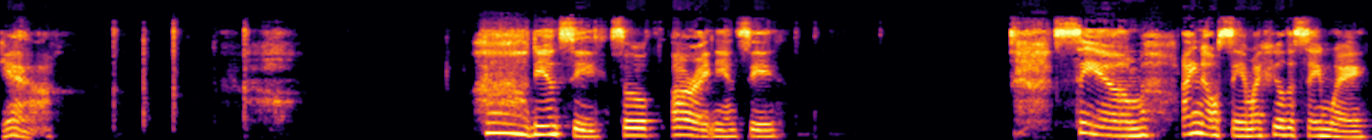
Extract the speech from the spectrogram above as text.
Yeah. Nancy. So, all right, Nancy. Sam, I know, Sam, I feel the same way.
